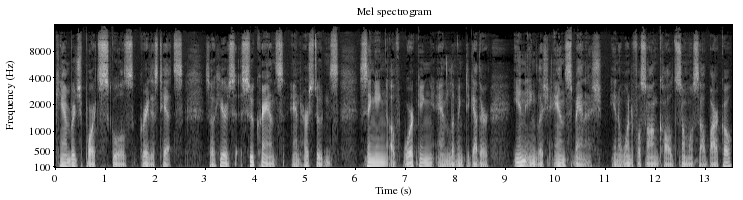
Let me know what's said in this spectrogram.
Cambridgeport School's Greatest Hits. So here's Sue Krantz and her students singing of working and living together in English and Spanish in a wonderful song called Somos el Barco,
